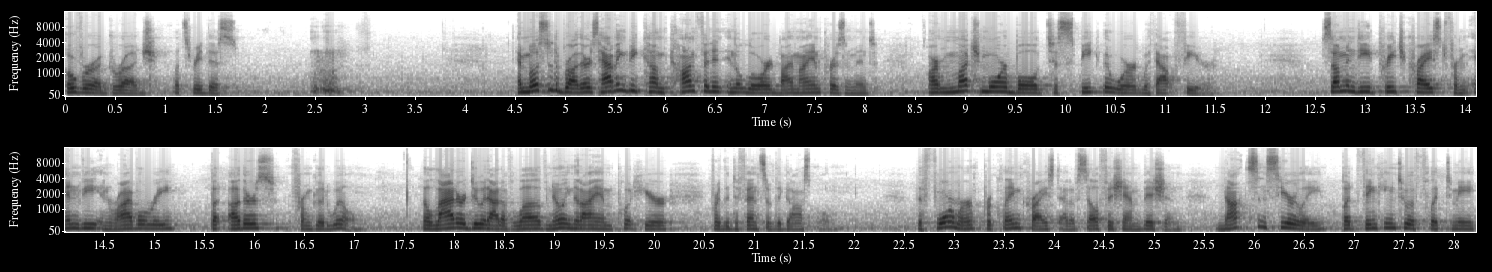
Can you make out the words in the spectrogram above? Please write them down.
over a grudge. Let's read this. and most of the brothers, having become confident in the Lord by my imprisonment, are much more bold to speak the word without fear. Some indeed preach Christ from envy and rivalry, but others from goodwill. The latter do it out of love, knowing that I am put here for the defense of the gospel. The former proclaim Christ out of selfish ambition, not sincerely, but thinking to afflict me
